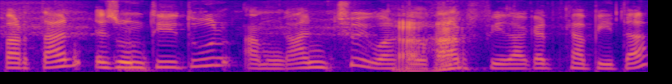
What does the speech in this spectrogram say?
Per tant, és un títol amb ganxo, igual que el Ahà. Garfi d'aquest capità,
